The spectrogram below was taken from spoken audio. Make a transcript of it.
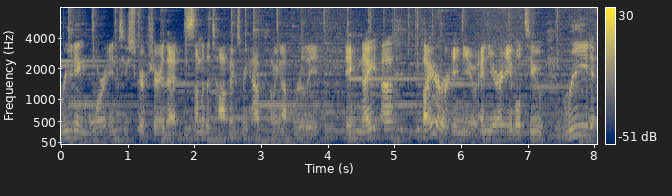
reading more into Scripture, that some of the topics we have coming up really ignite a fire in you, and you're able to read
